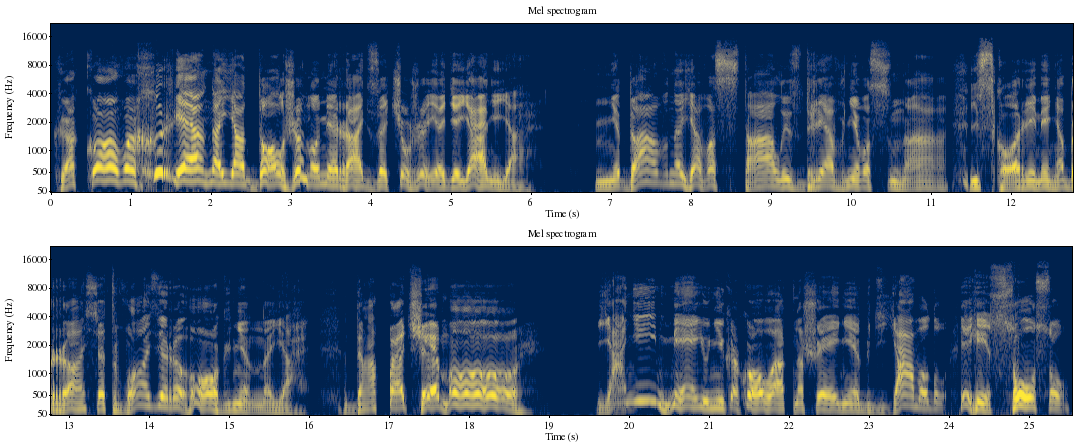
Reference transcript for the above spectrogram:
Какого хрена я должен умирать за чужие деяния? Недавно я восстал из древнего сна, И вскоре меня бросят в озеро огненное. Да почему? Я не имею никакого отношения к дьяволу и Иисусу,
